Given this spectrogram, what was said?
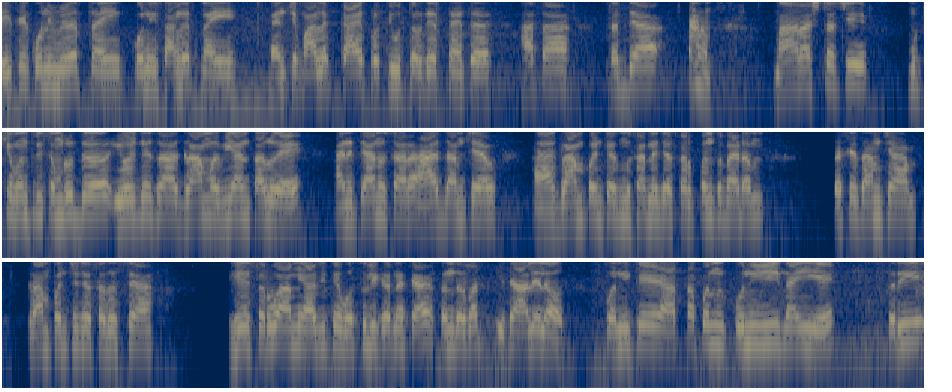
इथे कोणी मिळत नाही कोणी सांगत नाही यांचे मालक काय प्रतिउत्तर देत नाहीत. आता सध्या महाराष्ट्राचे मुख्यमंत्री समृद्ध योजनेचा ग्राम अभियान चालू आहे. आणि त्यानुसार आज आमच्या ग्रामपंचायत मुसारण्याच्या सरपंच मॅडम तसेच आमच्या ग्रामपंचायतच्या सदस्या हे सर्व आम्ही आज इथे वसुली करण्याच्या संदर्भात इथे आलेलो आहोत. पण इथे आत्ता पण कोणीही नाही आहे तरी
